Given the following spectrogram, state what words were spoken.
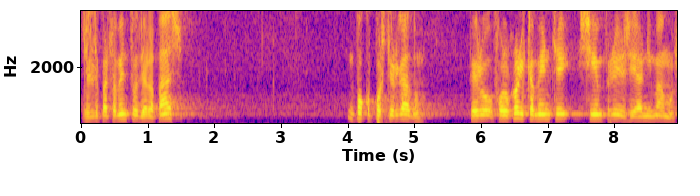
del Departamento de La Paz, un poco postergado, pero folclóricamente siempre reanimamos.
